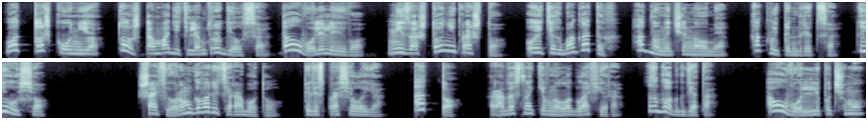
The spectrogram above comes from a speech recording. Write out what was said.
«Вот Тошка у нее тоже там водителем трудился, да уволили его. Ни за что, ни про что. У этих богатых одно нынче на уме, как выпендриться, да и усё». «Шофёром, говорите, работал?» — переспросила я. «А то!» — радостно кивнула Глафира. «С год где-то». «А уволили почему?»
